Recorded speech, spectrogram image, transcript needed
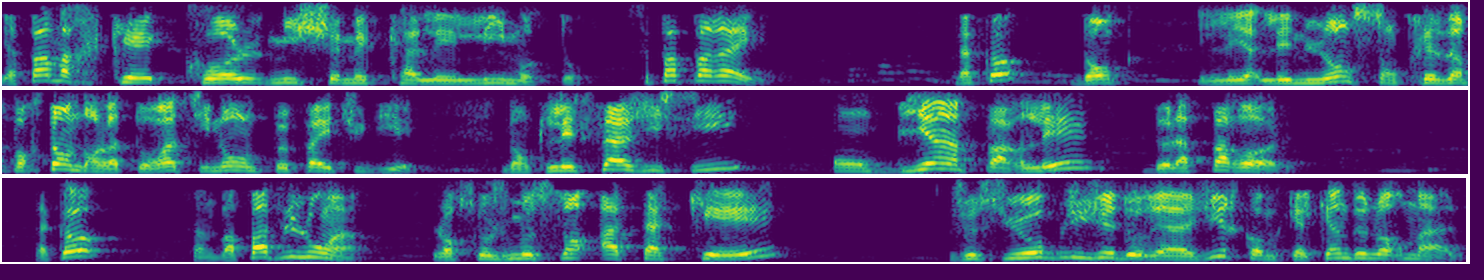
n'y a pas marqué kol mishemekale limoto. C'est pas pareil. D'accord Donc, les, nuances sont très importantes dans la Torah, sinon on ne peut pas étudier. Donc, les sages ici ont bien parlé de la parole. D'accord Ça ne va pas plus loin. Lorsque je me sens attaqué, je suis obligé de réagir comme quelqu'un de normal.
